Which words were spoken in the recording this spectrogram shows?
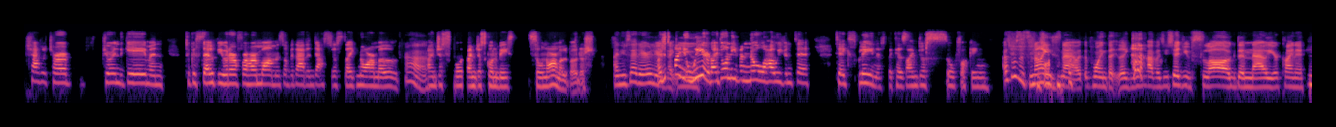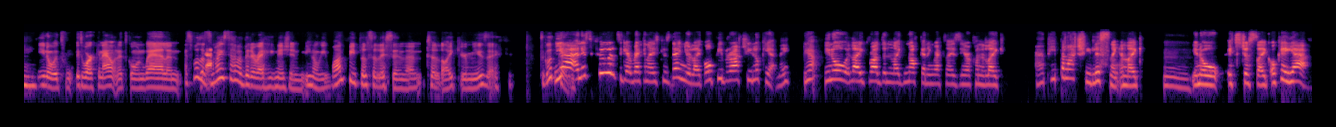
chatted to her during the game and took a selfie with her for her mom and stuff like that. And that's just like normal. Ah. I'm just I'm just gonna be so normal about it. And you said earlier I just find you, it weird. I don't even know how even to to explain it because I'm just so fucking I suppose it's nice now at the point that like you have, as you said, you've slogged and now you're kind of, Mm. you know, it's it's working out and it's going well. And I suppose Yeah. it's nice to have a bit of recognition. You know, you want people to listen and to like your music. It's a good thing. yeah, and it's cool to get recognized because then you're like, oh, people are actually looking at me. Yeah. You know, like rather than like not getting recognized, and you're kind of like, are people actually listening? And like, Mm. you know, it's just like, okay, yeah,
